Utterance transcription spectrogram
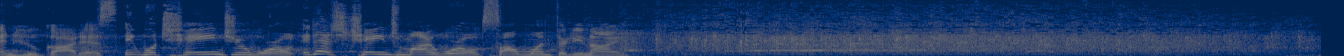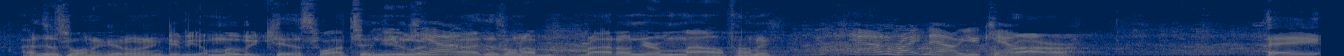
and who God is. It will change your world. It has changed my world, Psalm 139. I just want to get on and give you a movie kiss watching Well, you you look. I just want to ride on your mouth, honey. You can right now. You can. Rawr. Hey,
